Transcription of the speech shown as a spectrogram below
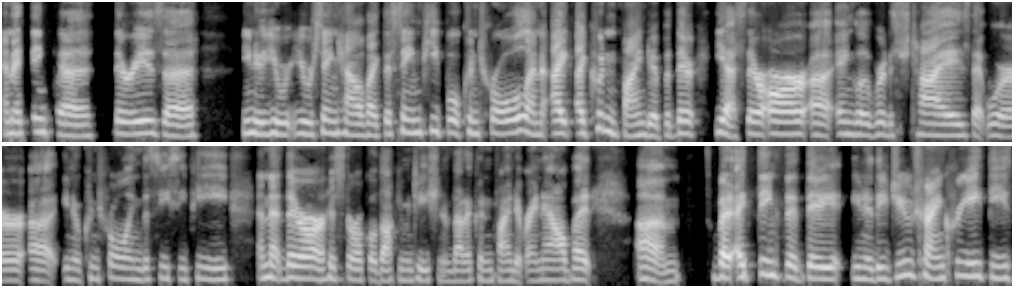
and I think there is a you know you were you were saying how like the same people control and i i couldn't find it but there yes there are uh, anglo-british ties that were uh, you know controlling the ccp and that there are historical documentation of that i couldn't find it right now but um but I think that they, you know, they do try and create these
